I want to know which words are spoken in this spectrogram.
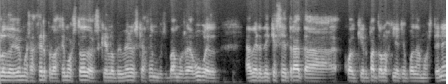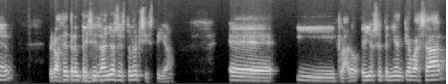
lo debemos hacer, pero lo hacemos todos, que lo primero es que hacemos, vamos a Google a ver de qué se trata cualquier patología que podamos tener, pero hace 36 años esto no existía. Eh, y claro, ellos se tenían que basar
